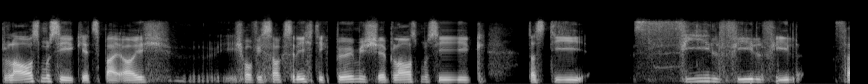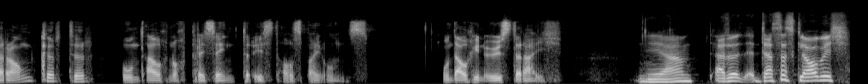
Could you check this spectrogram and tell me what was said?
Blasmusik jetzt bei euch, ich hoffe, ich sage es richtig, böhmische Blasmusik, dass die viel, viel, viel verankerter und auch noch präsenter ist als bei uns. Und auch in Österreich. Ja, also das ist, glaube ich,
